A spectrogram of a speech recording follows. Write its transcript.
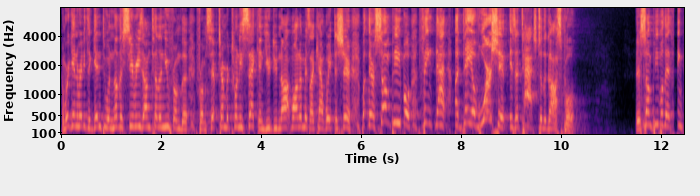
And we're getting ready to get into another series. I'm telling you from the from September 22nd. You do not want to miss. I can't wait to share. But there are some people think that a day of worship is attached to the gospel. There's some people that think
